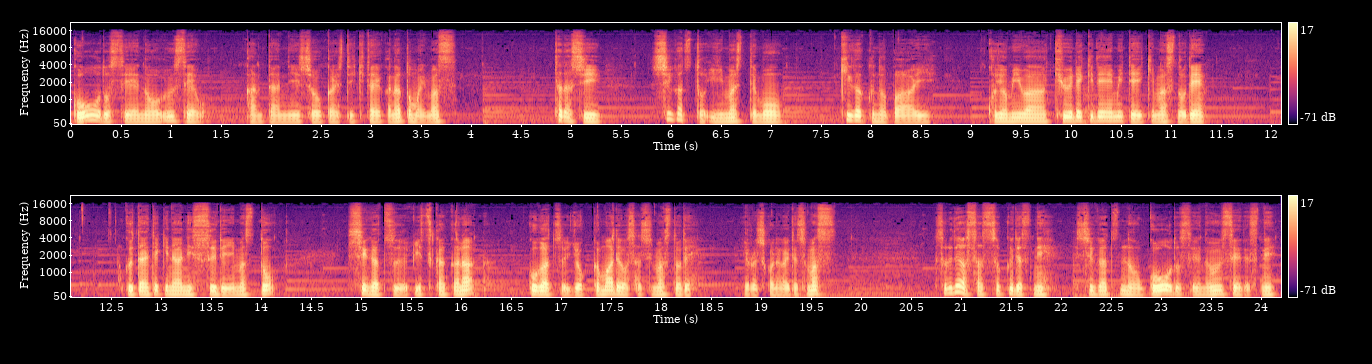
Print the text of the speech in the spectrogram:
豪土性能運勢を簡単に紹介していきたいかなと思います。ただし、4月と言いましても、気学の場合、暦は旧暦で見ていきますので、具体的な日数で言いますと、4月5日から5月4日までを指しますので、よろしくお願いいたします。それでは早速ですね、4月の豪土星の運勢ですね。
